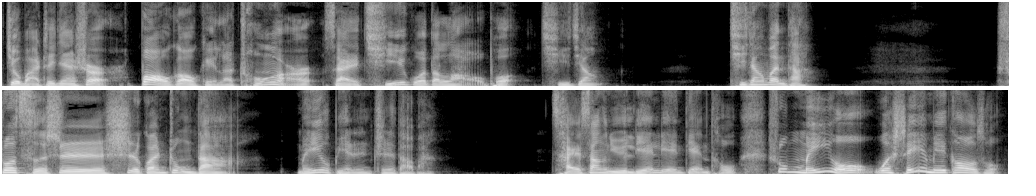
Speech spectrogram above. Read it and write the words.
就把这件事儿报告给了重耳在齐国的老婆齐姜。齐姜问他说：“此事事关重大，没有别人知道吧？”采桑女连连点头，说：“没有，我谁也没告诉。”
